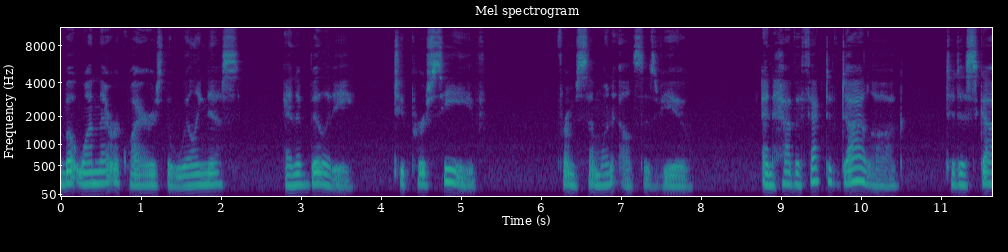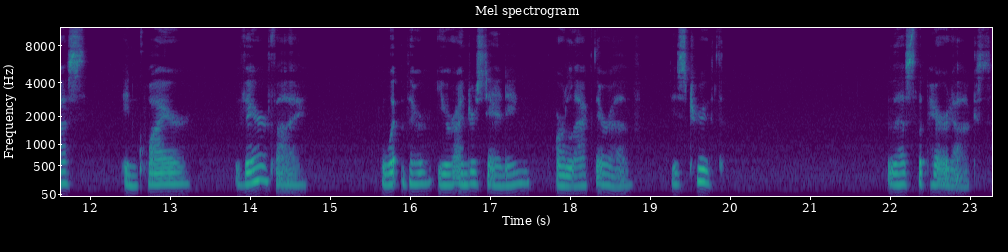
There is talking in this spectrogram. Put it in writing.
but one that requires the willingness and ability to perceive from someone else's view and have effective dialogue to discuss, inquire, verify whether your understanding or lack thereof is truth. Thus, the paradox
